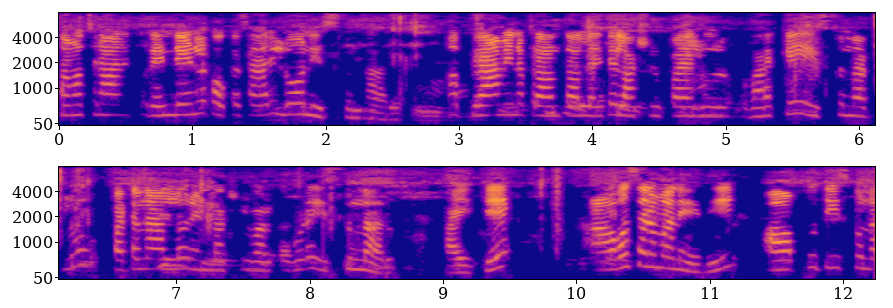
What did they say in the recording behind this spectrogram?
సంవత్సరానికి రెండేళ్ళకు ఒకసారి లోన్ ఇస్తున్నారు. ఆ గ్రామీణ ప్రాంతాల్లో అయితే లక్ష రూపాయలు వరకే ఇస్తున్నట్లు పట్టణాల్లో రెండు లక్షల వరకు కూడా ఇస్తున్నారు. అయితే అవసరం అనేది ఆ అప్పు తీసుకున్న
